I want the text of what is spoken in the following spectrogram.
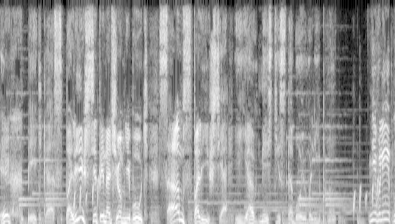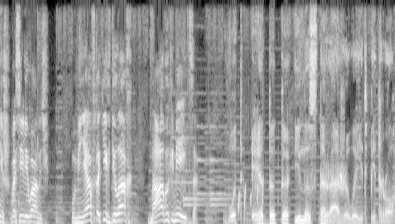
Эх, Петька, спалишься ты на чем-нибудь, сам спалишься, и я вместе с тобой влипну. Не влипнешь, Василий Иванович. У меня в таких делах навык имеется. Вот это-то и настораживает Петро.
